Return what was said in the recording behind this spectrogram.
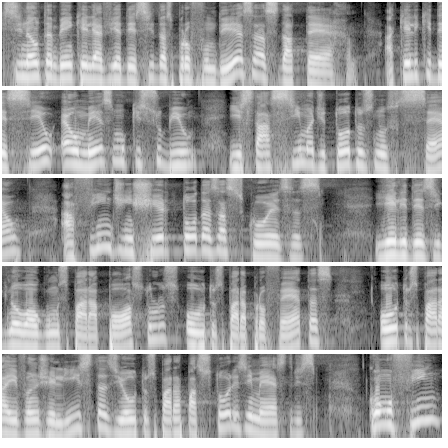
Senão também que ele havia descido às profundezas da terra. Aquele que desceu é o mesmo que subiu e está acima de todos no céu, a fim de encher todas as coisas. E ele designou alguns para apóstolos, outros para profetas, outros para evangelistas e outros para pastores e mestres, com o fim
